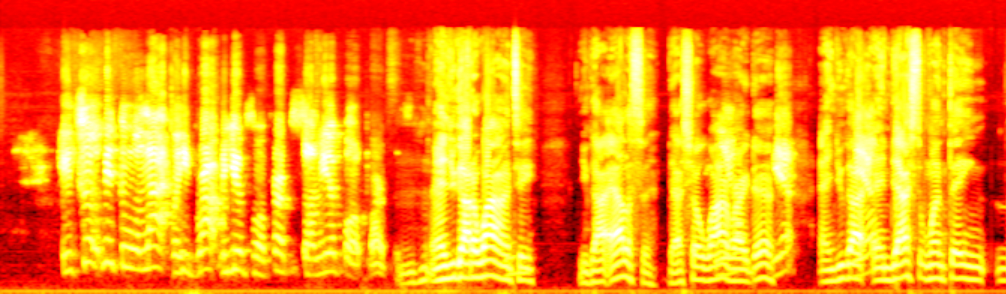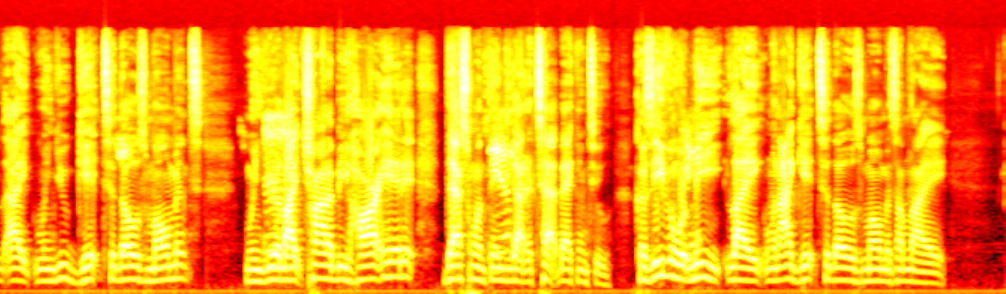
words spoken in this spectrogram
He took me through a lot, but He brought me here for a purpose. So I'm here for a purpose. Mhm. And you got a why, auntie. You got Allison. That's your why Yeah, right there. Yeah. And you got, Yeah. and that's the one thing. Like when you get to those moments when you're Mhm. like trying to be hard headed, that's one thing you got to tap back into. Because even with me, like when I get to those moments, I'm like,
